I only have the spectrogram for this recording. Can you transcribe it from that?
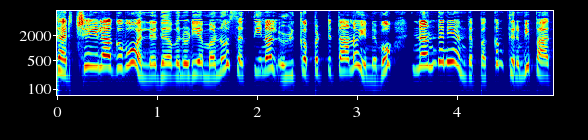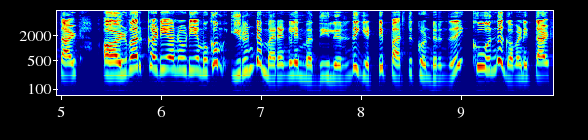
தற்செயலாகவோ அல்லது அவனுடைய மனோசக்தியினால் இழுக்கப்பட்டுத்தானோ என்னவோ நந்தினி அந்த பக்கம் திரும்பி பார்த்தாள். ஆழ்வார்க்கடியானுடைய முகம் இருண்ட மரங்களின் மத்தியிலிருந்து எட்டி பார்த்து கொண்டிருந்ததை கூர்ந்து கவனித்தாள்.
